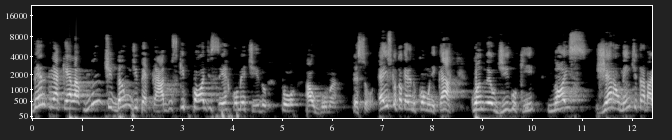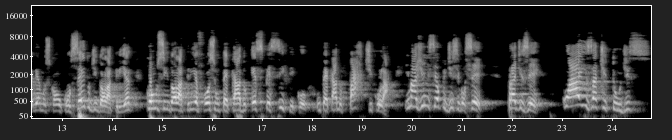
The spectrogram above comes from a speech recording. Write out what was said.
dentre aquela multidão de pecados que pode ser cometido por alguma pessoa. É isso que eu estou querendo comunicar quando eu digo que nós geralmente trabalhamos com o conceito de idolatria como se idolatria fosse um pecado específico, um pecado particular. Imagine se eu pedisse você para dizer quais atitudes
